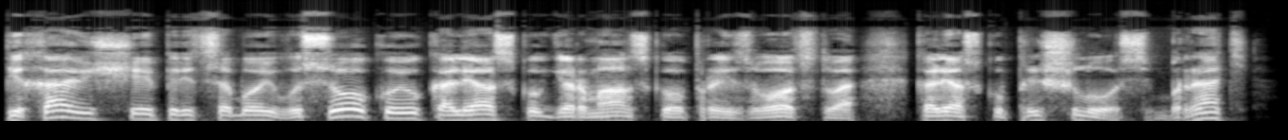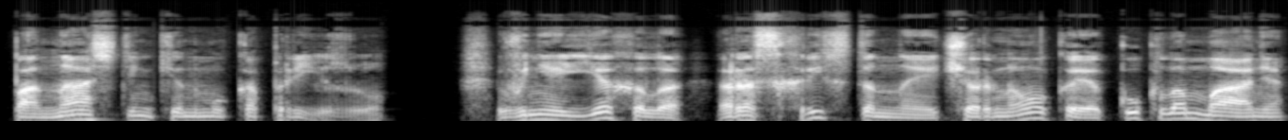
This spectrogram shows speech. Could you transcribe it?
пихающая перед собой высокую коляску германского производства. Коляску пришлось брать по Настенькиному капризу. В ней ехала расхристанная черноокая кукла Маня,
